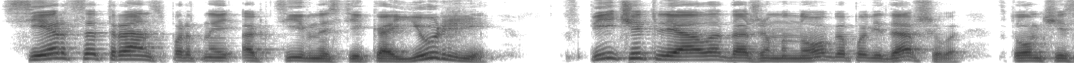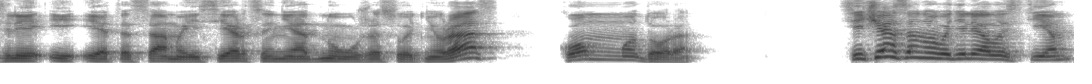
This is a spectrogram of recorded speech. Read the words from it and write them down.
сердце транспортной активности Каюрри впечатляло даже много повидавшего, в том числе и это самое сердце не одну уже сотню раз, Коммодора. Сейчас оно выделялось тем,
